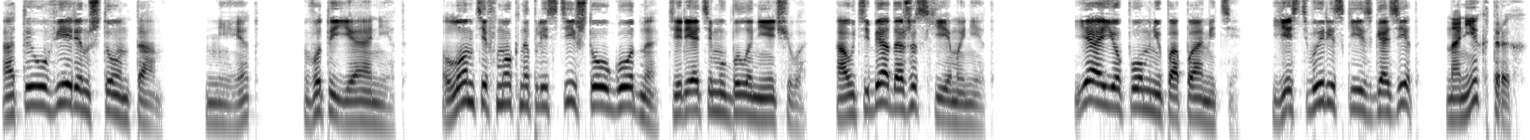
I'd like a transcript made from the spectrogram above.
А ты уверен, что он там? Нет. Вот и я нет. Ломтев мог наплести что угодно, терять ему было нечего, а у тебя даже схемы нет. Я ее помню по памяти. Есть вырезки из газет, на некоторых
